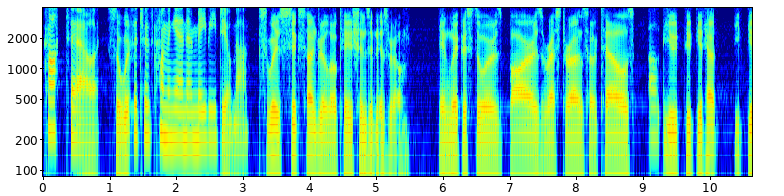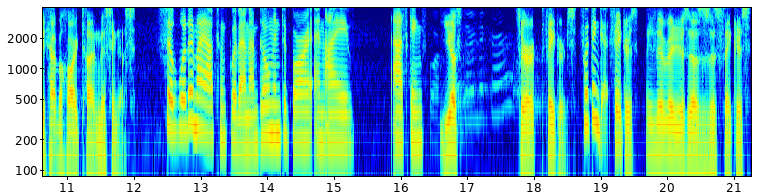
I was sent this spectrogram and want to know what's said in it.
cocktail? So Visitors coming in and maybe do that. so we're 600 locations in Israel, in liquor stores, bars, restaurants, hotels. Oh. You you'd have you'd have a hard time missing us. So what am I asking for then? I'm going into bar and I'm asking for, Yes, sir. Thinkers. for thinkers. Thinkers. Everybody just knows us as thinkers.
